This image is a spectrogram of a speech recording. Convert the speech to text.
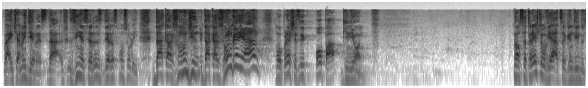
Bă, aici nu-i de râs, dar vine să râs de răspunsul lui. Dacă ajung, dacă ajung în iad, mă opresc și zic, opa, ghinion. Nu o să trăiești o viață gândindu-te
